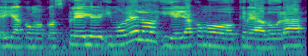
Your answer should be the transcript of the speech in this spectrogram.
ella como cosplayer y modelo, y ella como creadora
